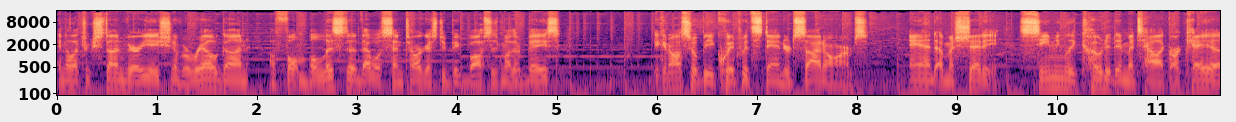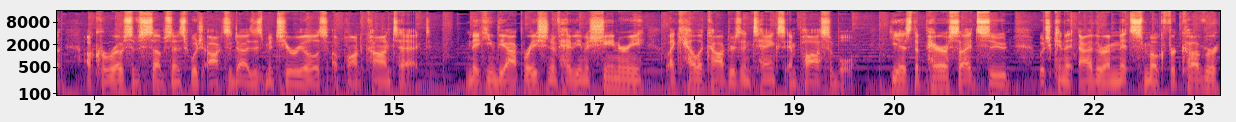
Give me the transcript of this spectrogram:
an electric stun variation of a railgun, a Fulton Ballista that will send targets to Big Boss's mother base, it can also be equipped with standard sidearms and a machete, seemingly coated in metallic archaea, a corrosive substance which oxidizes materials upon contact, making the operation of heavy machinery like helicopters and tanks impossible. He has the Parasite suit, which can either emit smoke for cover,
